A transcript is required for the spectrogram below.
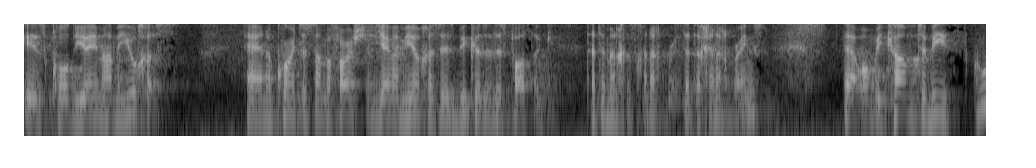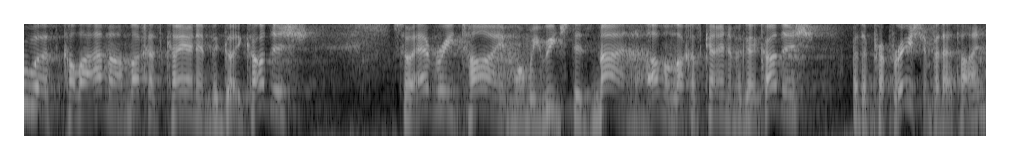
is called Yom HaMeyuchas. And according to some Mepharshim, Yom HaMeyuchas is because of this pasuk that the Minchas Chinuch, that the Chinuch brings. That when we come to be Skulas Kala'ama Amlachas Kayanim V'Gai Kaddish, so every time when we reach this man of Amlachas Kain and Megai Kaddish, or the preparation for that time,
